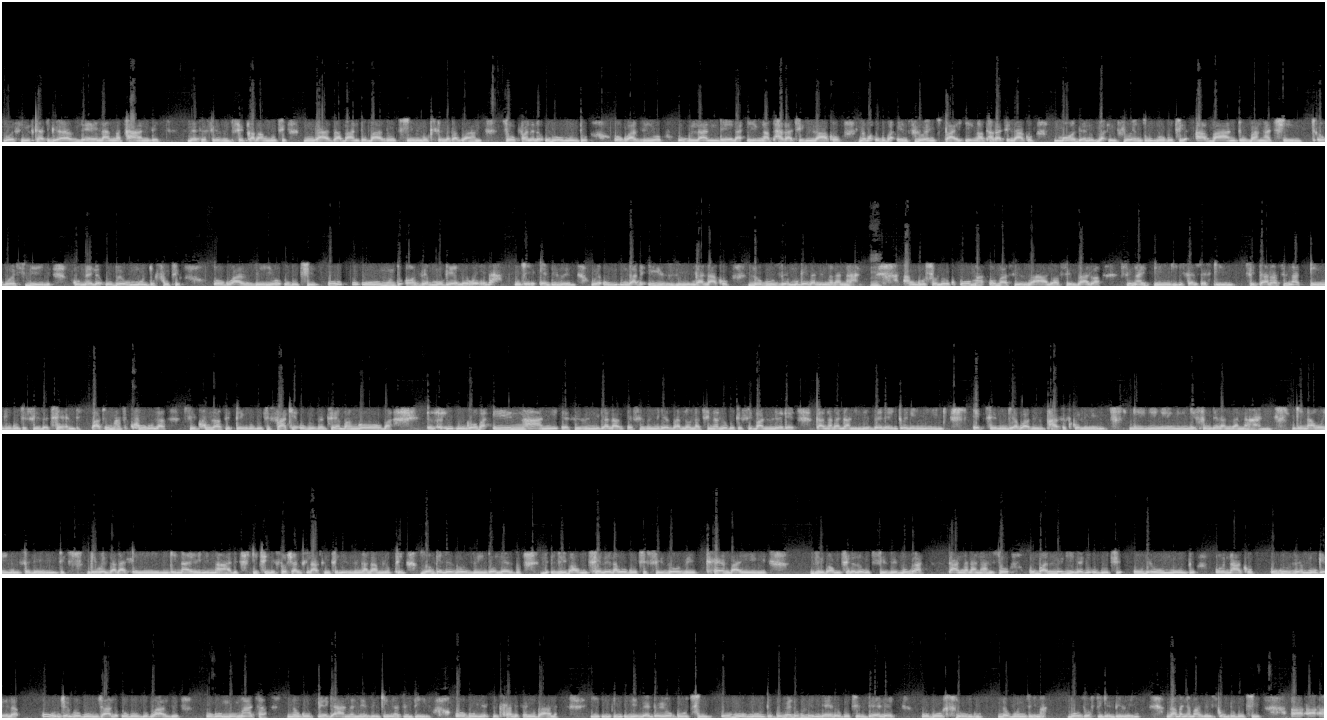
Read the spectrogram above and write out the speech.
kwesinye isikhathi kuyavela ngaphandle. Bese sicabanga ukuthi ngazi abantu bazothini ngokuhluleka kwami. So kufanele ube umuntu okwaziyo ukulandela ingaphakathi lakho noma ukuba influenced by ingaphakathi lakho more than ukuba influence ngokuthi abantu bangathini. Okwesibili kumele ube umuntu futhi okwaziyo ukuthi umuntu ozemukele wena nje empilweni ngabe izinga lakho lokuzemukela lingakanani? Angikusho lokho uma uma sizalwa sizalwa singayidingi iself esteem sidalwa singadingi ukuthi sizethembe. But uma sikhula sikhula sidinga ukuthi sakhe ukuzethemba ngoba ngoba inani esizinikela esizinikeza lona thina lokuthi sibaluleke kangakanani livele intweni eziningi ekutheni ngiyakwazi ukuphatha esikoleni. Ngifunde kangakanani? Nginawo yini umsebenzi? Ngiwenza kahle yini? Nginayo yini imali? Ithini social class? Ithini izinga lami lokuphila? Zonke lezo zinto lezo ziba umthelela wokuthi sizozithemba yini? Ziba umthelela wokuthi sizibuka kangakanani? So kubalekile ukuthi ube umuntu onakho ukuzemukela unjengoba unjalo ukuze ukwazi ukumumatha nokubhekana nezinkinga zempilo. Okunye sikuhlambe sengibala yilento yokuthi uma umuntu kumele ukulindele ukuthi vele ubuhlungu nobunzima buzofika empilweni. Ngamanye amazwi ngiqonda ukuthi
